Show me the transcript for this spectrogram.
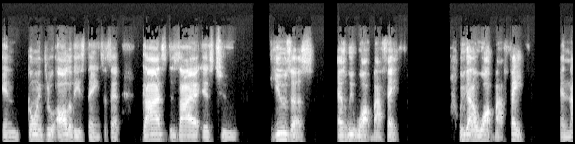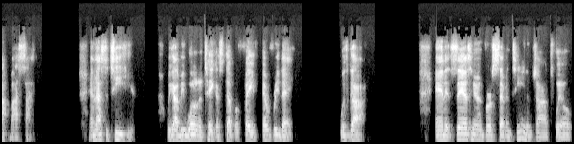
in going through all of these things is that God's desire is to use us as we walk by faith. We've got to walk by faith and not by sight. And that's the T here. We got to be willing to take a step of faith every day with God. And it says here in verse 17 of John 12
